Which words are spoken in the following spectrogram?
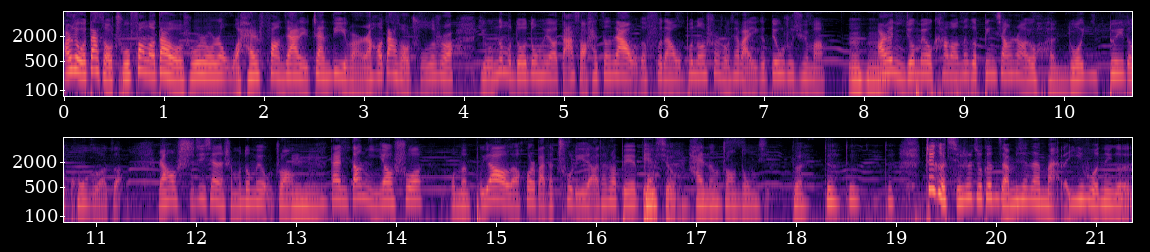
而且我大扫除放到大扫除的时候扔，我还放家里占地方，然后大扫除的时候有那么多东西要打扫，还增加我的负担，我不能顺手先把一个丢出去吗？而且你就没有看到那个冰箱上有很多一堆的空盒子，然后实际现在什么都没有装。嗯但当你要说我们不要了，或者把它处理掉，他说别，别别，不行。还能装东西。对对对对对，这个其实就跟咱们现在买了衣服那个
